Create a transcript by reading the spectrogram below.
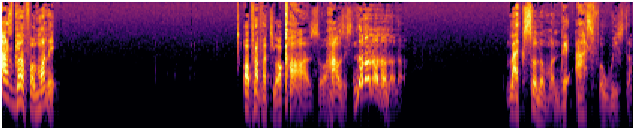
ask God for money or property or cars or houses. No, no, no, no, no, no. Like Solomon, they asked for wisdom.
